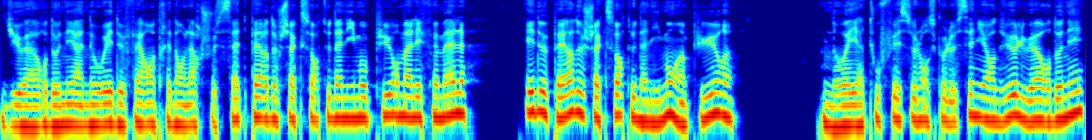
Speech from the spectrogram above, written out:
Dieu a ordonné à Noé de faire entrer dans l'arche sept paires de chaque sorte d'animaux purs, mâles et femelles, et deux paires de chaque sorte d'animaux impurs. Noé a tout fait selon ce que le Seigneur Dieu lui a ordonné.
